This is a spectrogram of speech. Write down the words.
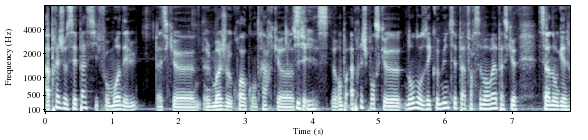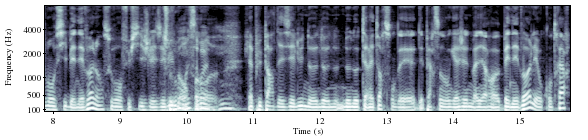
Après, je sais pas s'il faut moins d'élus, parce que euh, moi, je crois au contraire que. Si, Après, je pense que non, dans des communes, c'est pas forcément vrai, parce que c'est un engagement aussi bénévole. hein. Souvent, on fustige les élus. Souvent, enfin, euh, la plupart des élus de, de- de nos territoires sont des, des personnes engagées de manière euh, bénévole, et au contraire,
